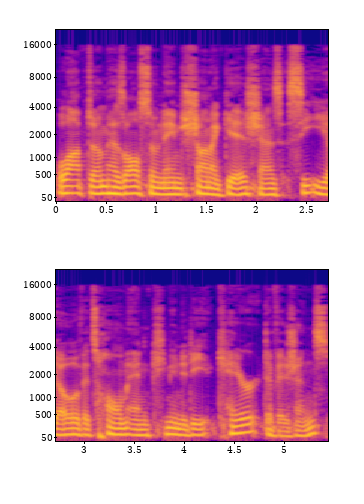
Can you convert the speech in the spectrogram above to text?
Well, Optum has also named Shawna Gish as CEO of its home and community care divisions.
